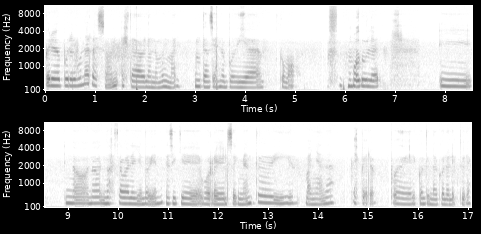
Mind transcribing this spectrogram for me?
pero por alguna razón estaba hablando muy mal, entonces no podía como modular y no, no, no estaba leyendo bien, así que borré el segmento y mañana espero poder continuar con la lectura.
